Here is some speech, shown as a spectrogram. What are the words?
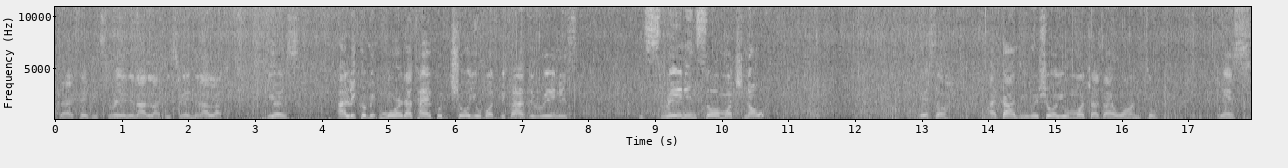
As I said it's raining a lot. It's raining a lot. There's a little bit more that I could show you but because the rain is it's raining so much now. Yes so I can't even show you much as I want to. Yes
